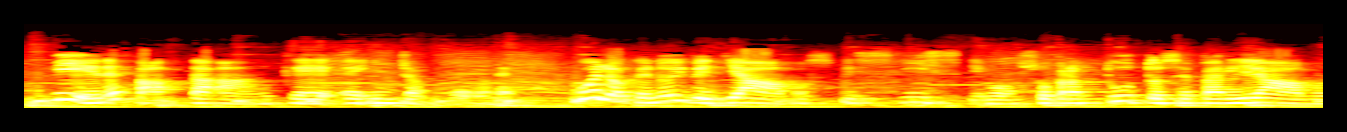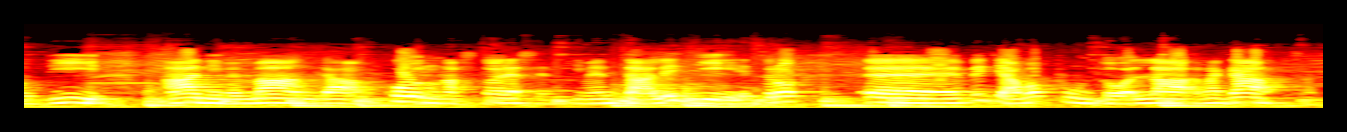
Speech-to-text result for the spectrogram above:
viene fatta anche eh, in Giappone. Quello che noi vediamo spessissimo, soprattutto se parliamo di anime manga con una storia sentimentale dietro, eh, vediamo appunto la ragazza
